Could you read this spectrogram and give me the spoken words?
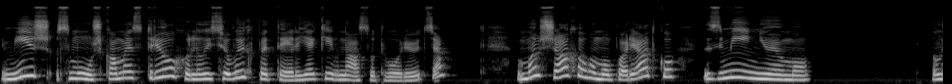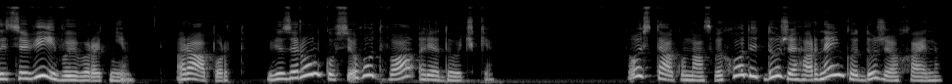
Між смужками з трьох лицьових петель, які в нас утворюються, ми в шаховому порядку змінюємо лицьові і виворотні. Рапорт візерунку всього два рядочки. Ось так у нас виходить дуже гарненько, дуже охайно.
